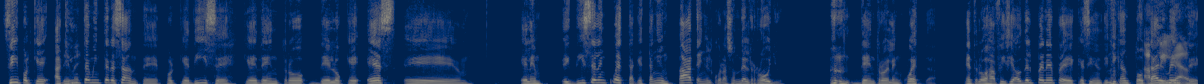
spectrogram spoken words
Sí, porque aquí hay un tema interesante, porque dice que dentro de lo que es eh, el em, dice la encuesta que están en empate en el corazón del rollo dentro de la encuesta entre los aficionados del PNP que se identifican totalmente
